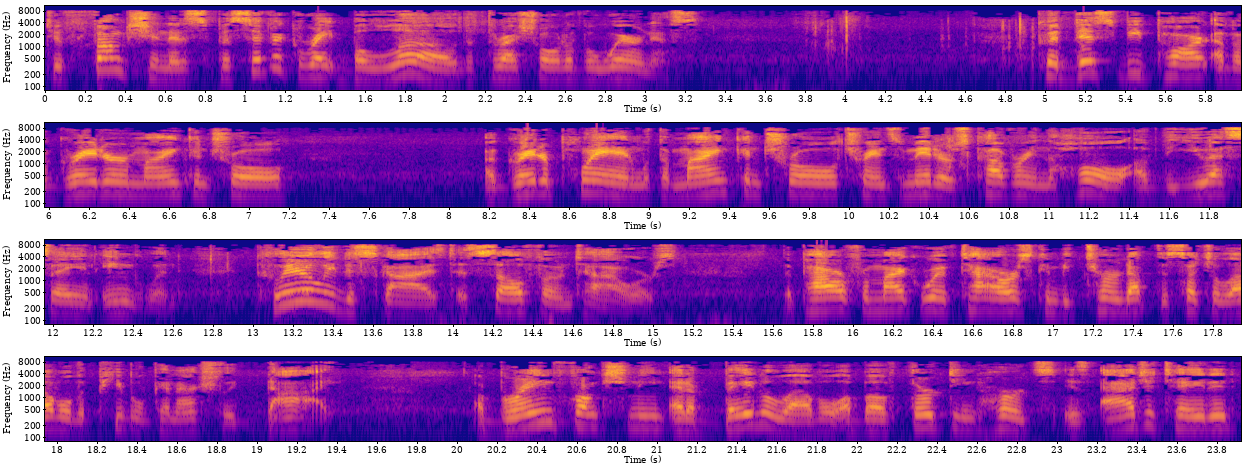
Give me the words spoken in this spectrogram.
to function at a specific rate below the threshold of awareness. Could this be part of a greater mind control a greater plan with the mind control transmitters covering the whole of the USA and England, clearly disguised as cell phone towers. The powerful microwave towers can be turned up to such a level that people can actually die. A brain functioning at a beta level above 13 hertz is agitated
